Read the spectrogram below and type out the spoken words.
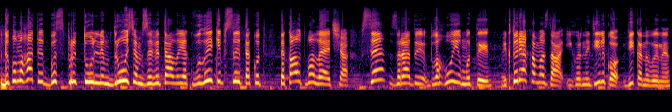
Допомагати безпритульним друзям завітали як великі пси, так от така от малеча. Все заради благої мети. Вікторія Хамаза, Ігор Неділько, Віка Новини.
